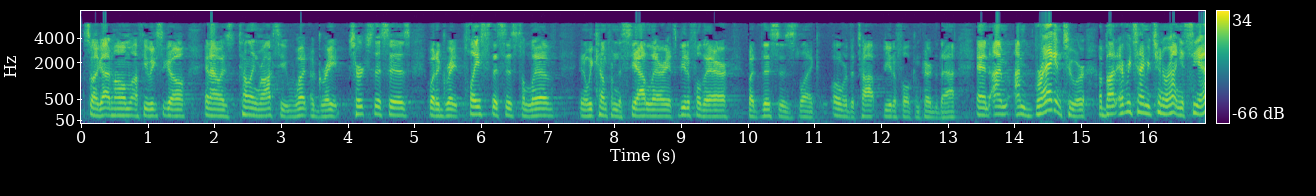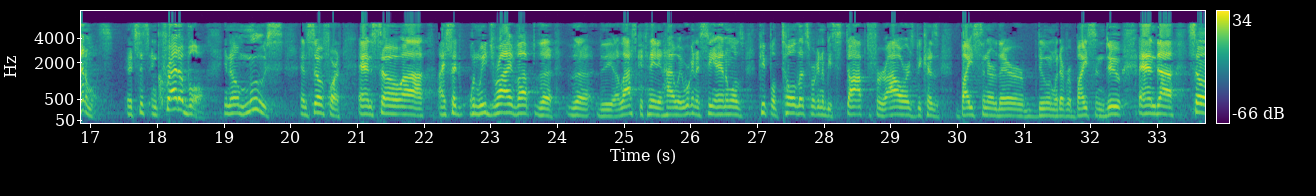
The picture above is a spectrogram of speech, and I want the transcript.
So I got home a few weeks ago and I was telling Roxy what a great church this is, what a great place this is to live. You know, we come from the Seattle area. It's beautiful there, but this is like over the top beautiful compared to that. And I'm, I'm bragging to her about every time you turn around, you see animals. It's just incredible. You know, moose and so forth. And so uh, I said, when we drive up the, the, the Alaska Canadian Highway, we're going to see animals. People told us we're going to be stopped for hours because bison are there doing whatever bison do. And uh, so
